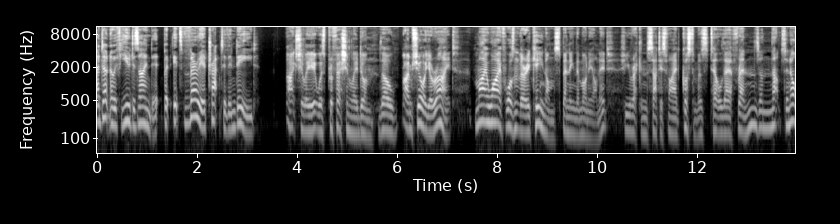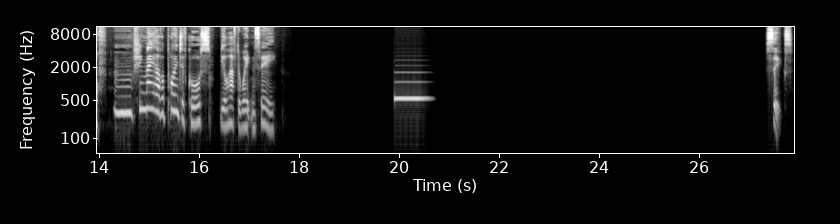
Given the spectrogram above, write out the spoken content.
I don't know if you designed it, but it's very attractive indeed. Actually, it was professionally done, though I'm sure you're right. My wife wasn't very keen on spending the money on it. She reckons satisfied customers tell their friends, and that's enough. Mm, she may have a point, of course. You'll have to wait and see. Six.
